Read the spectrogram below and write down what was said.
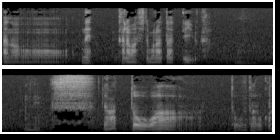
あのー、ね、絡ませてもらったっていうか、ね、であとはどうだろうかな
